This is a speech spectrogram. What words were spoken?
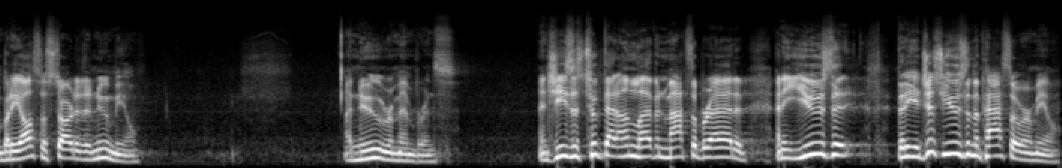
But he also started a new meal, a new remembrance. And Jesus took that unleavened matzah bread and, and he used it that he had just used in the Passover meal.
